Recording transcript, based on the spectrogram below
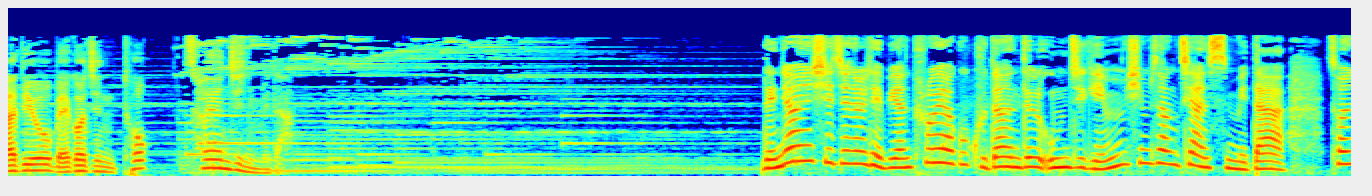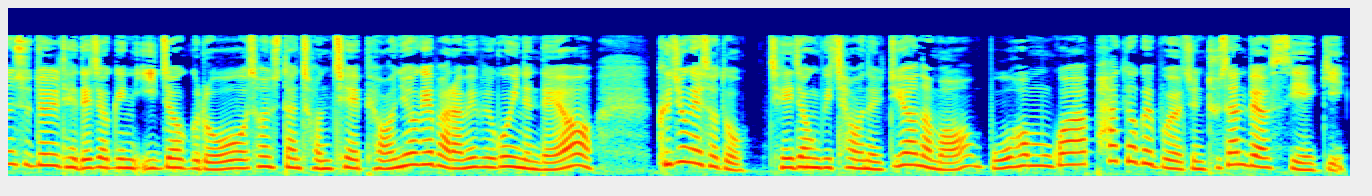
라디오 매거진 톡 서현진입니다. 내년 시즌을 대비한 프로야구 구단들 움직임 심상치 않습니다. 선수들 대대적인 이적으로 선수단 전체에 변혁의 바람이 불고 있는데요. 그 중에서도 재정비 차원을 뛰어넘어 모험과 파격을 보여준 두산 베어스 얘기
